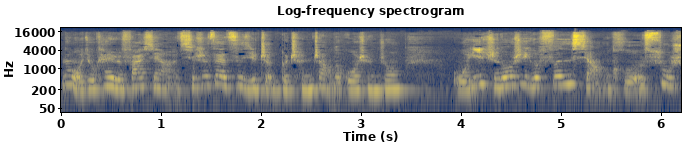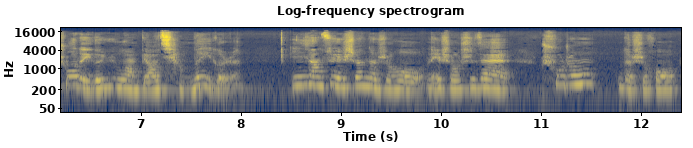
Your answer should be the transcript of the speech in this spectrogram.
那我就开始发现啊，其实，在自己整个成长的过程中，我一直都是一个分享和诉说的一个欲望比较强的一个人。印象最深的时候，那时候是在初中的时候，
